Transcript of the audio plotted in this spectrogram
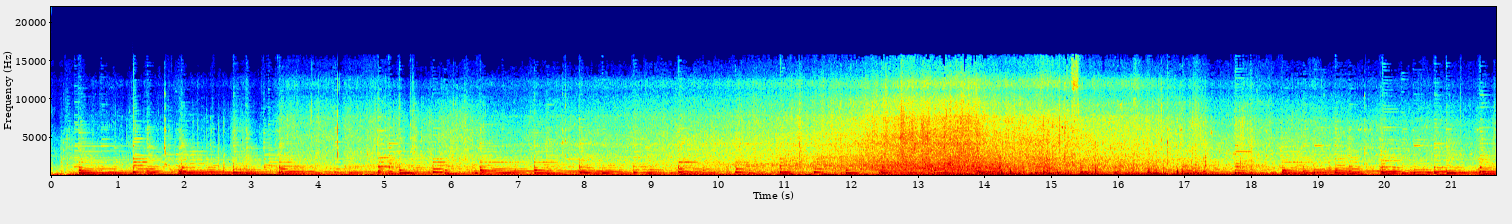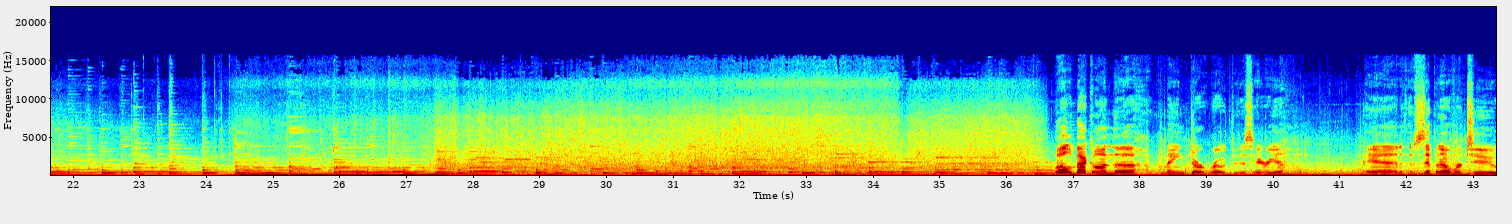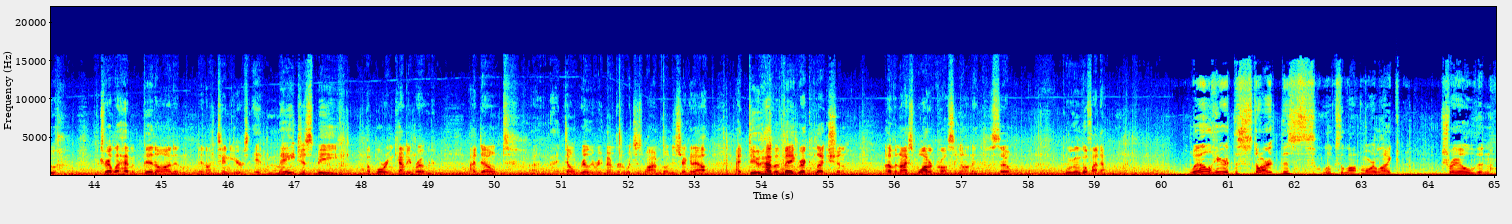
I'm back on the main dirt road through this area and zipping over to the trail I haven't been on in, in like 10 years. It may just be a boring county road. I don't I don't really remember, which is why I'm going to check it out. I do have a vague recollection of a nice water crossing on it, so we're gonna go find out. Well, here at the start, this looks a lot more like trail than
